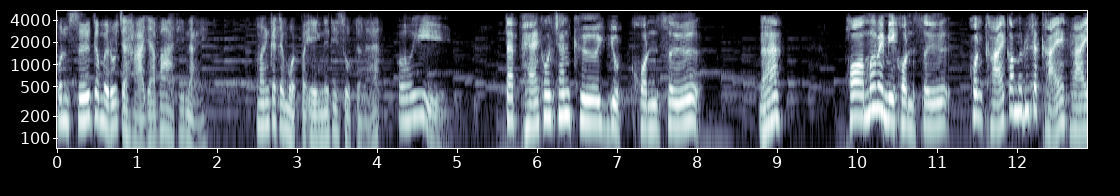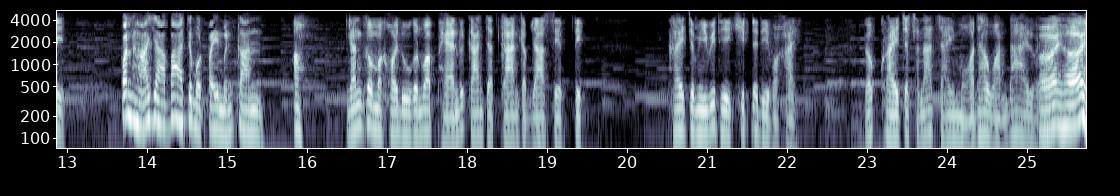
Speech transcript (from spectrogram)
คนซื้อก็ไม่รู้จะหายาบ้าที่ไหน มันก็จะหมดไปเองในที่สุดนั่นแหละเอ้ย แต่แผนของฉันคือหยุดคนซื้อ นะ พอเมื่อไม่มีคนซื้อ คนขายก็ไม่รู้จะขายให้ใคร ปัญหายาบ้าจะหมดไปเหมือนกันเอา้างั้นก็มาคอยดูกันว่าแผนหรือการจัดการกับยาเสพติด ใครจะมีวิธีคิดได้ดีกว่าใคร แล้วใครจะชนะใจหมอดาวันได้ด้วยเฮ้ยเฮ้ย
